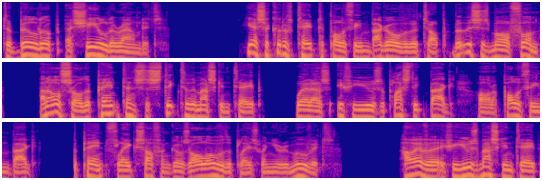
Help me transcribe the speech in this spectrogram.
to build up a shield around it. Yes, I could have taped a polythene bag over the top, but this is more fun. And also, the paint tends to stick to the masking tape, whereas if you use a plastic bag or a polythene bag, the paint flakes off and goes all over the place when you remove it. However, if you use masking tape,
